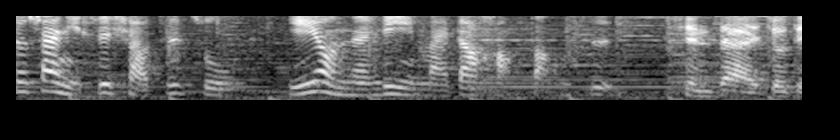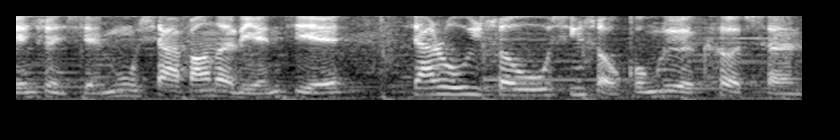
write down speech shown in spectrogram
就算你是小资族，也有能力买到好房子。现在就点选节目下方的链接，加入预售屋新手攻略课程。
